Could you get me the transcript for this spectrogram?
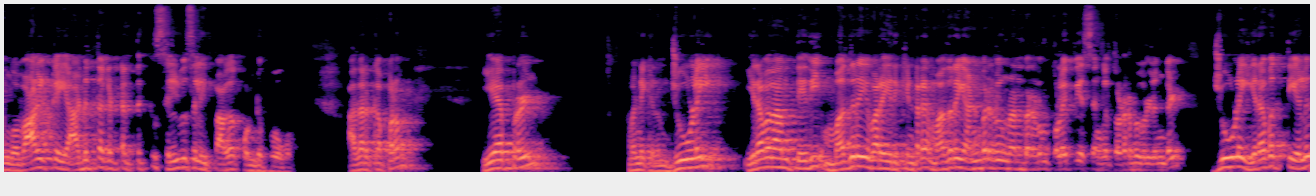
உங்கள் வாழ்க்கையை அடுத்த கட்டத்துக்கு செல்வ செழிப்பாக கொண்டு போகும். அதற்கப்புறம் ஏப்ரல் மன்னிக்கணும். ஜூலை இருபதாம் தேதி மதுரை வர இருக்கின்ற மதுரை அன்பர்களும் நண்பர்களும் தொலைபேசி எங்களை தொடர்பு கொள்ளுங்கள். ஜூலை இருபத்தி ஏழு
